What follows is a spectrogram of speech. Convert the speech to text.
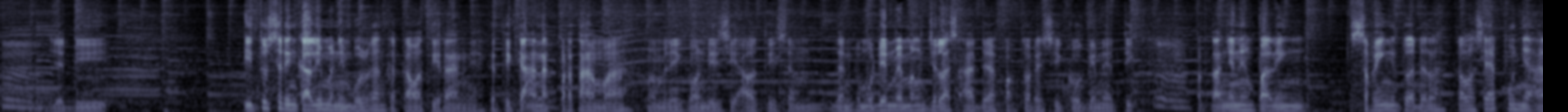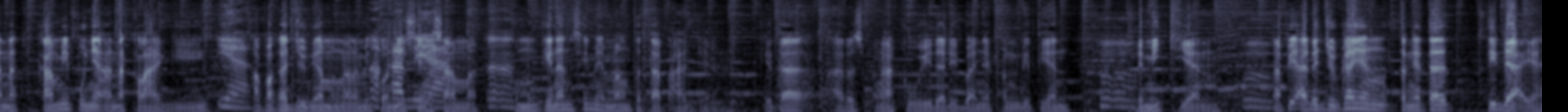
Mm. Jadi itu sering kali menimbulkan kekhawatiran ya. Ketika anak pertama memiliki kondisi autism dan kemudian memang jelas ada faktor risiko genetik, Mm-mm. pertanyaan yang paling sering itu adalah kalau saya punya anak, kami punya anak lagi, Iya. apakah juga mengalami Akan, kondisi yang ya. sama? Mm-mm. Kemungkinan sih memang tetap ada. Kita harus mengakui dari banyak penelitian Mm-mm. demikian. Mm. Tapi ada juga yang ternyata tidak ya,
